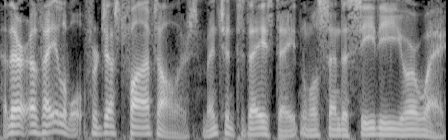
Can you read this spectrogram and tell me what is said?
They're available for just $5. Mention today's date and we'll send a CD your way.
